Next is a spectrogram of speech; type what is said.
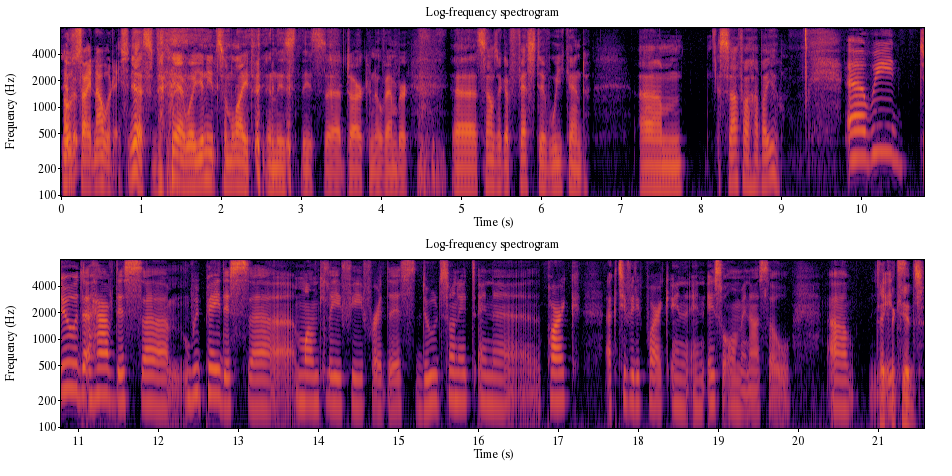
Yeah, but- outside nowadays. Yes, yeah. Well, you need some light in this this uh, dark November. Uh, it sounds like a festive weekend. Um, Safa, how about you? Uh, we do have this. Um, we pay this uh, monthly fee for this Duudsonit in a park, activity park in in Iso-Omena. So. Uh, Take the kids.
